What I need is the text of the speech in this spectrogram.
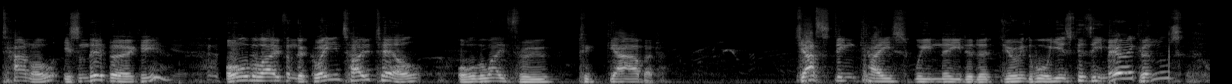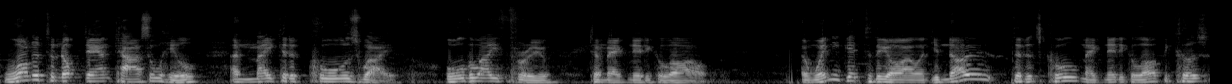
tunnel, isn't there, Burkey? Yeah. all the way from the Queen's Hotel all the way through to Garbutt just in case we needed it during the war years, because the Americans wanted to knock down Castle Hill and make it a causeway all the way through to Magnetical Isle. And when you get to the island, you know that it's called Magnetical Isle because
